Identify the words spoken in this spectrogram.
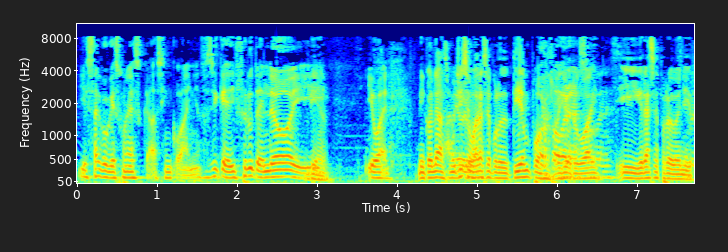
y es algo que es una vez cada cinco años. Así que disfrútenlo y, Bien. y bueno. Nicolás, muchísimas gracias por tu tiempo, Por favor, Uruguay, y gracias por venir.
